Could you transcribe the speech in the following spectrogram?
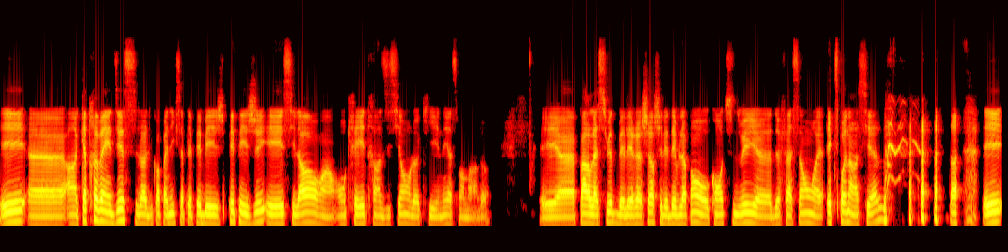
Et en 90, là, une compagnie qui s'appelait PPG et Essilor ont, créé Transition, là, qui est née à ce moment-là. Et euh, par la suite, ben, les recherches et les développements ont continué euh, de façon euh, exponentielle. et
